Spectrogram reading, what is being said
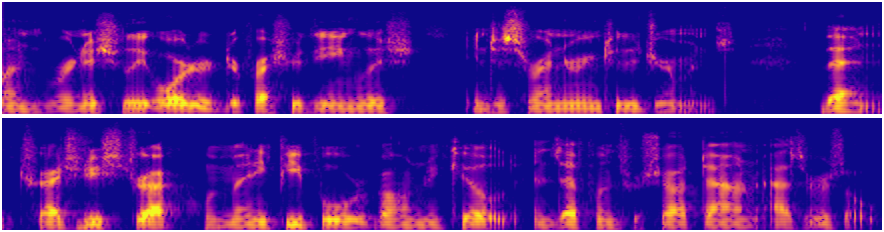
I were initially ordered to pressure the English into surrendering to the Germans. Then, tragedy struck when many people were bombed and killed, and Zeppelins were shot down as a result.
